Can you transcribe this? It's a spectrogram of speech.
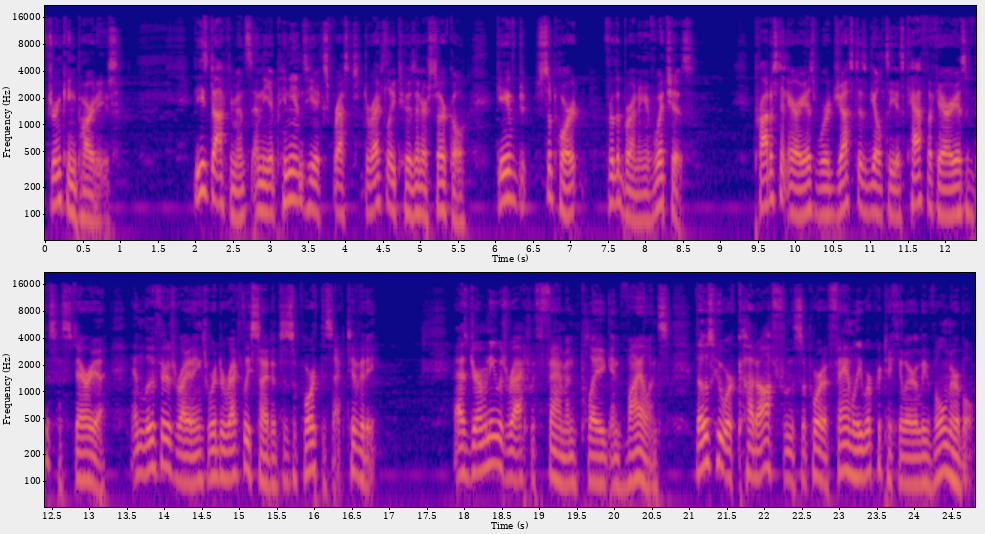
drinking parties. These documents and the opinions he expressed directly to his inner circle gave support for the burning of witches. Protestant areas were just as guilty as Catholic areas of this hysteria, and Luther's writings were directly cited to support this activity. As Germany was racked with famine, plague, and violence, those who were cut off from the support of family were particularly vulnerable.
